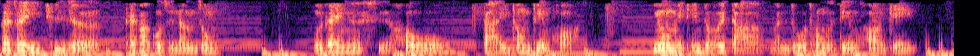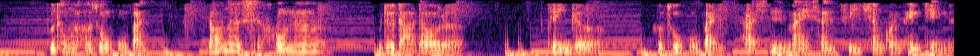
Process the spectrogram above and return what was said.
那在一次的开发过程当中，我在那时候打一通电话，因为我每天都会打蛮多通的电话给不同的合作伙伴，然后那时候呢。我就打到了这一个合作伙伴，他是卖三 C 相关配件的。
